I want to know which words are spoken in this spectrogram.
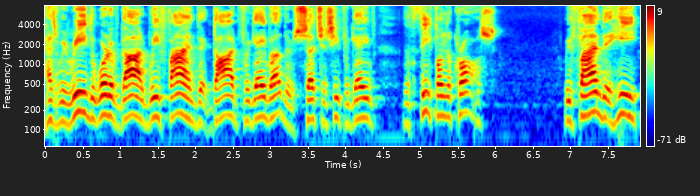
As we read the Word of God, we find that God forgave others, such as He forgave the thief on the cross. We find that He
